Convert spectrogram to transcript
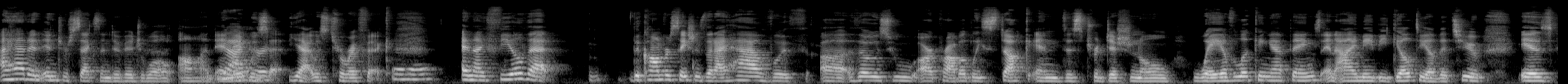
I had an intersex individual on, and Yeah, it was it. yeah, it was terrific. And I feel that the conversations that I have with uh, those who are probably stuck in this traditional way of looking at things, and I may be guilty of it too, is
